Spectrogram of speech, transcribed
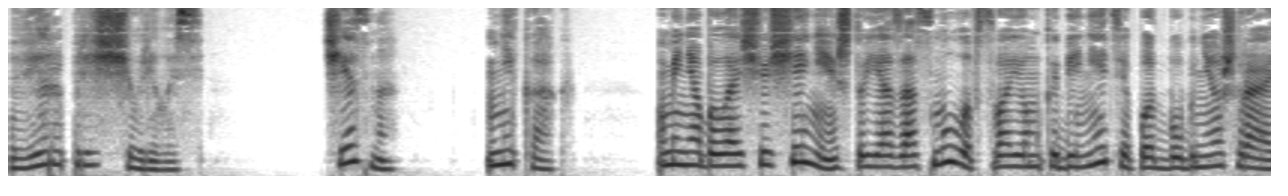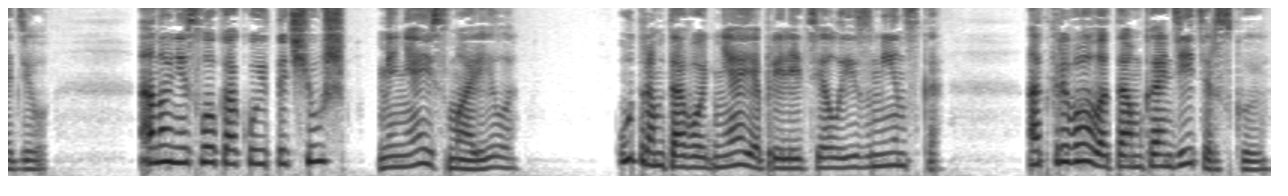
Вера прищурилась. Честно? Никак. У меня было ощущение, что я заснула в своем кабинете под бубнёж радио. Оно несло какую-то чушь, меня и сморило. Утром того дня я прилетела из Минска. Открывала там кондитерскую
